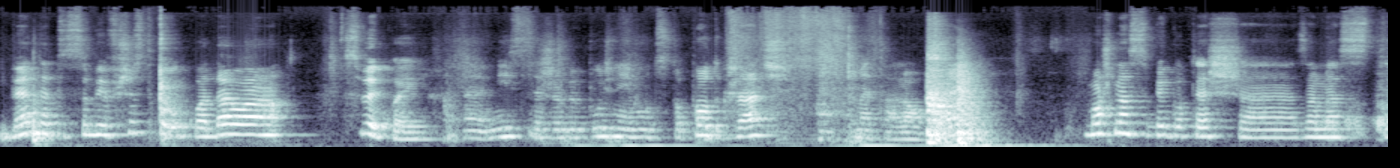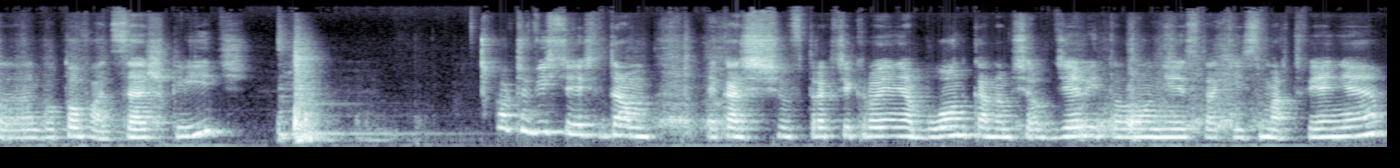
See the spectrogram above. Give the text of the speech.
i będę to sobie wszystko układała w zwykłej e, misce, żeby później móc to podgrzać metalowej. Można sobie go też e, zamiast e, gotować zeszklić. Oczywiście, jeśli tam jakaś w trakcie krojenia błonka nam się oddzieli, to nie jest jakieś zmartwienie.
